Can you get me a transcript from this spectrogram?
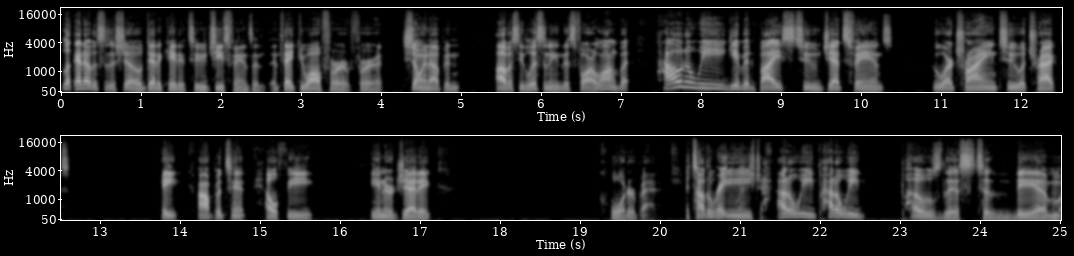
look? I know this is a show dedicated to Chiefs fans, and, and thank you all for for showing up and obviously listening this far along. But how do we give advice to Jets fans who are trying to attract a competent, healthy, energetic quarterback? It's how a do great we question. how do we how do we pose this to them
